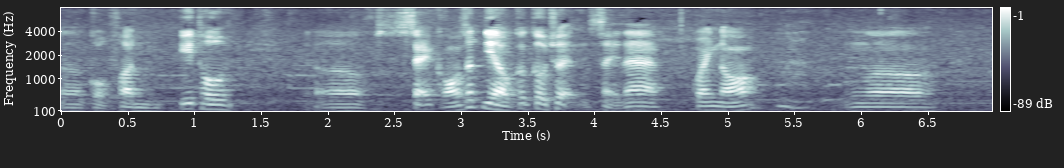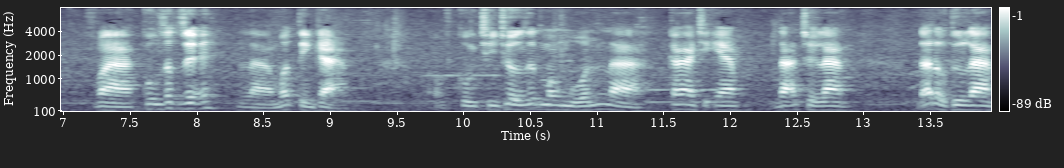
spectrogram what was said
uh, cổ phần ít thôi uh, sẽ có rất nhiều các câu chuyện xảy ra quanh nó uh, ờ, và cũng rất dễ là mất tình cảm. Cùng chính trương rất mong muốn là các anh chị em đã chơi lan đã đầu tư lan.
